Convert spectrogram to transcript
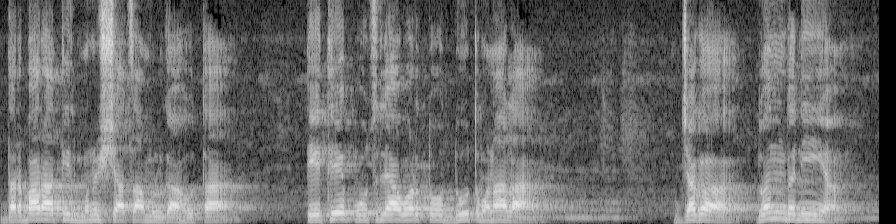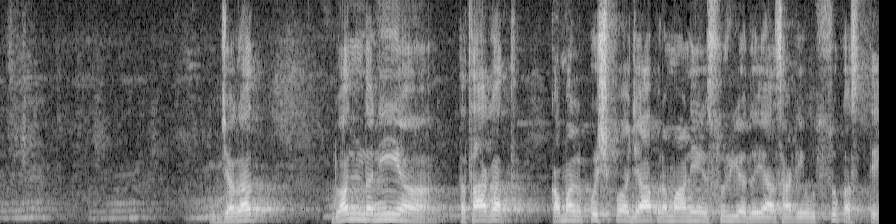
दरबारातील मनुष्याचा मुलगा होता. तेथे पोचल्यावर तो दूत म्हणाला जग द्वंदनीय जगत द्वंदनीय तथागत कमलपुष्प ज्याप्रमाणे सूर्योदयासाठी उत्सुक असते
